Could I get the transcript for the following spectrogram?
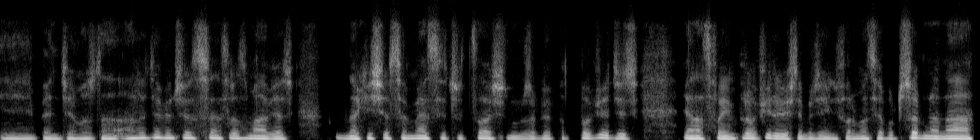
i będzie można, ale nie wiem, czy jest sens rozmawiać na jakieś SMS-y czy coś, żeby podpowiedzieć. Ja na swoim profilu, jeśli będzie informacja potrzebna, na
